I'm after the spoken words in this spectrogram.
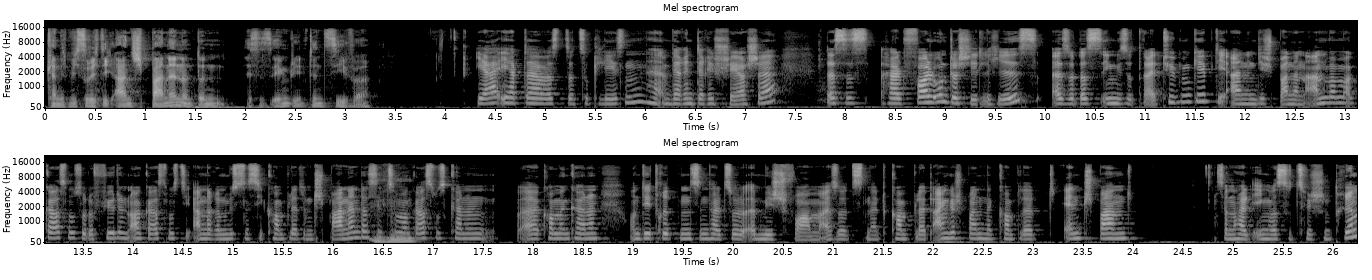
kann ich mich so richtig anspannen und dann ist es irgendwie intensiver. Ja, ich habe da was dazu gelesen während der Recherche, dass es halt voll unterschiedlich ist. Also, dass es irgendwie so drei Typen gibt. Die einen, die spannen an beim Orgasmus oder für den Orgasmus. Die anderen müssen sie komplett entspannen, dass sie zum Orgasmus können, äh, kommen können. Und die dritten sind halt so eine Mischform. Also jetzt nicht komplett angespannt, nicht komplett entspannt, sondern halt irgendwas so zwischendrin.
